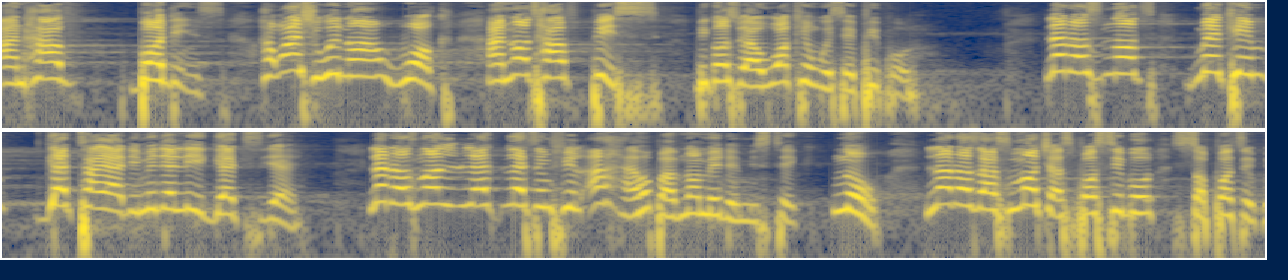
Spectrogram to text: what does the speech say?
and have burdens? Why should we not walk and not have peace? Because we are walking with a people. Let us not make him get tired immediately he gets there. Let us not let, let him feel, ah, I hope I've not made a mistake. No. Let us, as much as possible, support him.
